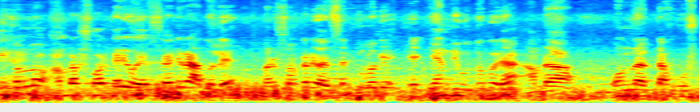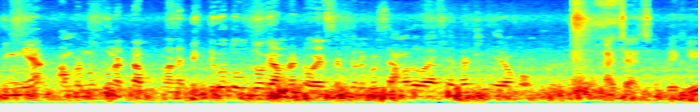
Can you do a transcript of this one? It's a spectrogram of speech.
এই জন্য আমরা সরকারি ওয়েবসাইটের আদলে মানে সরকারি ওয়েবসাইটগুলোকে কেন্দ্রীভূত করে আমরা অন্য একটা হোস্টিং নিয়ে আমরা নতুন একটা মানে ব্যক্তিগত উদ্যোগে আমরা একটা ওয়েবসাইট তৈরি করছি আমাদের ওয়েবসাইটটা ঠিক এরকম। আচ্ছা আচ্ছা দেখি।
